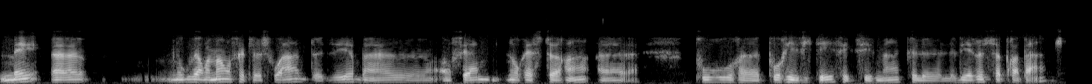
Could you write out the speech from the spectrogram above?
Mais nos gouvernements ont fait le choix de dire ben, euh, on ferme nos restaurants euh, pour, euh, pour éviter effectivement que le, virus se propage.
